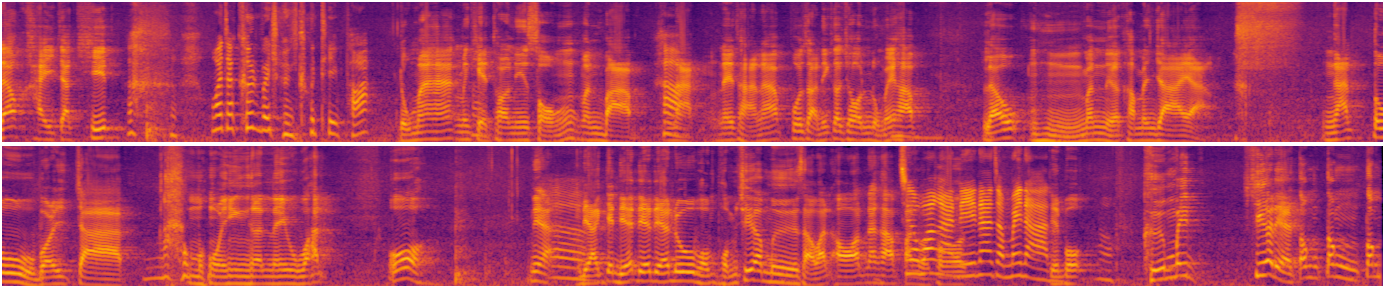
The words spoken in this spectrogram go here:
แล้วใครจะคิด ว่าจะขึ้นไปถึงกุฏิพระ ถูกไหมฮะ มันเขตธรณีสงฆ์มันบาปค่ะ หนักในฐานะพุทธศาสนิกชนถูกไหมครับ แล้วอื้อหือมันเหนือคำบรรยายอะ งัดตู้บริจาคขโมยเงินในวัด โอ้ เนี่ยเออ เดี๋ยวเดี๋ยวเดี๋ยวเดี๋ยวดูผมผมเชื่อมือสารวัตรออสนะครับเชื่อว่างานพัโทนี้น่าจะไม่นานเทียนโปอ้าว คือไม่เชื่อเดี๋ยวต้องต้องต้อง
